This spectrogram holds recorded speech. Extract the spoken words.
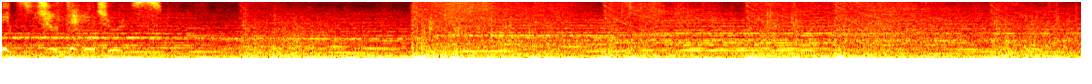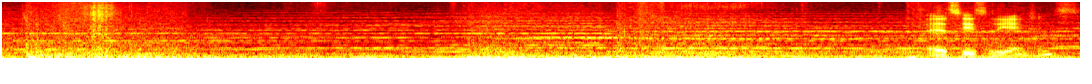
It's too dangerous. It's these the ancients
